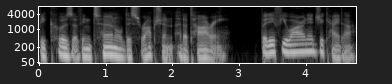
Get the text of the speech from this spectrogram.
because of internal disruption at Atari. But if you are an educator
